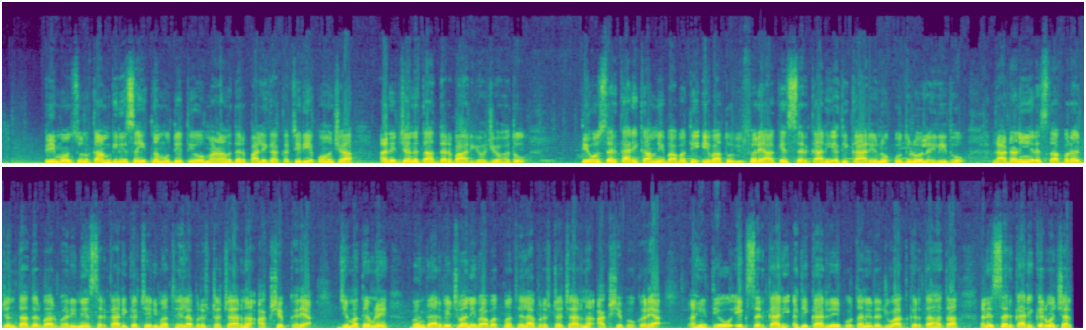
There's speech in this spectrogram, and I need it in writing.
પ્રી મોન્સૂન કામગીરી સહિતના મુદ્દે તેઓ માણાવદર પાલિકા કચેરીએ પહોંચ્યા અને જનતા દરબાર યોજ્યો હતો. તેઓ સરકારી કામની બાબતે એવા તો વિફર્યા કે સરકારી અધિકારીઓનો ઉધડો લઈ લીધો. લાડણીએ રસ્તા પર જનતા દરબાર ભરીને સરકારી કચેરીમાં થયેલા ભ્રષ્ટાચારના આક્ષેપ કર્યા, જેમાં તેમણે ભંગાર વેચવાની બાબતમાં થયેલા ભ્રષ્ટાચારના આક્ષેપો કર્યા. અહીં તેઓ એક સરકારી અધિકારીને પોતાની રજૂઆત કરતા હતા અને સરકારી કર્મચારી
